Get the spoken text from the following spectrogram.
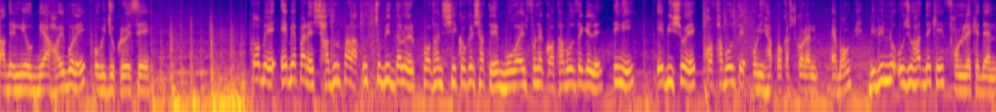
তাদের নিয়োগ দেওয়া হয় বলে অভিযোগ রয়েছে। তবে এ ব্যাপারে সাধুরপাড়া উচ্চ বিদ্যালয়ের প্রধান শিক্ষকের সাথে মোবাইল ফোনে কথা বলতে গেলে তিনি এ বিষয়ে কথা বলতে অনীহা প্রকাশ করেন এবং বিভিন্ন অজুহাত দেখে ফোন রেখে দেন।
